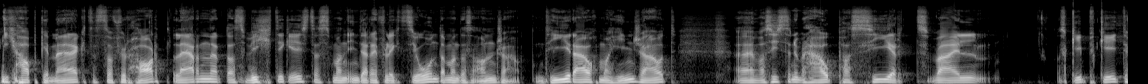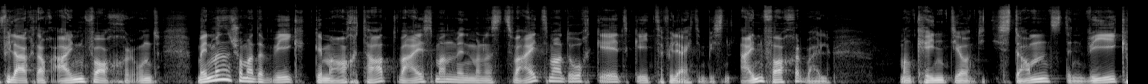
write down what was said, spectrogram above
ich habe gemerkt, dass so für Hardlerner das wichtig ist, dass man in der Reflexion, da man das anschaut. Und hier auch mal hinschaut, äh, was ist denn überhaupt passiert, weil es gibt, geht vielleicht auch einfacher. Und wenn man schon mal den Weg gemacht hat, weiß man, wenn man das zweite Mal durchgeht, geht es ja vielleicht ein bisschen einfacher, weil man kennt ja die Distanz, den Weg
